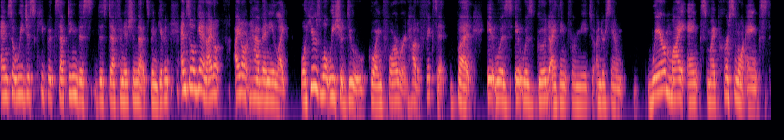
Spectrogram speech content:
And so we just keep accepting this this definition that's been given. And so again, I don't I don't have any like, well, here's what we should do going forward, how to fix it. But it was it was good, I think, for me to understand where my angst, my personal angst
